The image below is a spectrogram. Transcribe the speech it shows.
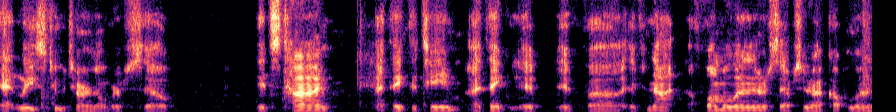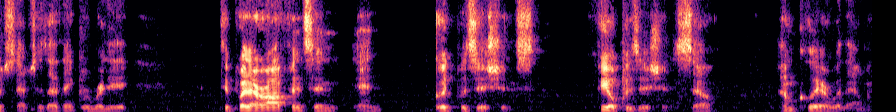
at least two turnovers. So it's time I think the team. I think if if uh, if not a fumble and interception or a couple of interceptions, I think we're ready to put our offense in in good positions, field positions. So I'm clear with that one.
